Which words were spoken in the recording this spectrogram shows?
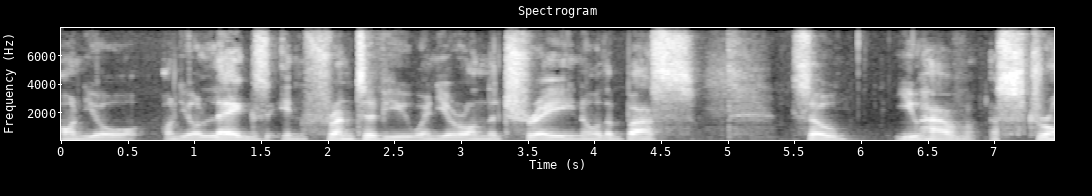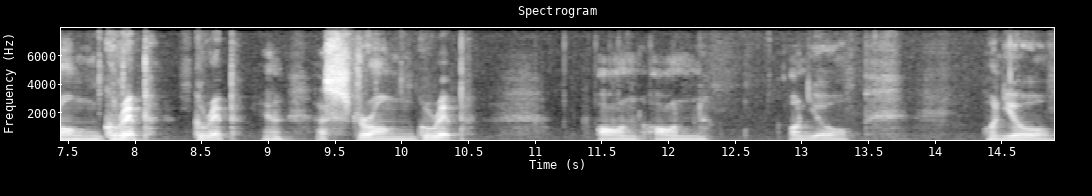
on your on your legs in front of you when you're on the train or the bus. So you have a strong grip, grip, a strong grip on on on your on your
